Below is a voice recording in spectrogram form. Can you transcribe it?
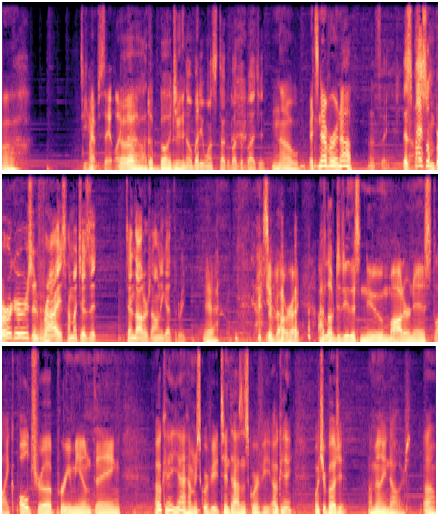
Oh, Do you have to say it like oh that? the budget. Nobody wants to talk about the budget. no, it's never enough. Let's say let's buy some burgers and Yeah. fries. How much is it? Ten dollars. I only got three. Yeah. That's Yeah. about right. I'd love to do this new modernist, like ultra premium thing. Okay, yeah. How many square feet? 10,000 square feet. Okay. What's your budget? A million dollars. Oh.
